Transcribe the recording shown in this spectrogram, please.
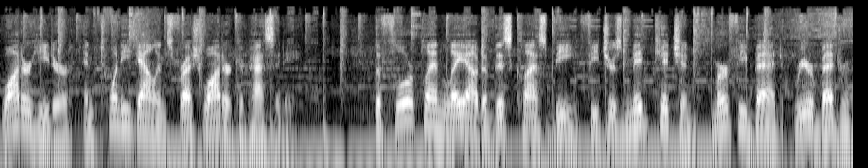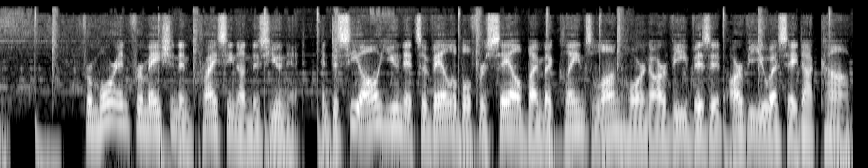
water heater, and 20 gallons fresh water capacity. The floor plan layout of this Class B features mid-kitchen, Murphy bed, rear bedroom. For more information and pricing on this unit, and to see all units available for sale by McClain's Longhorn RV visit RVUSA.com.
